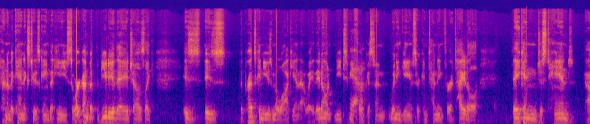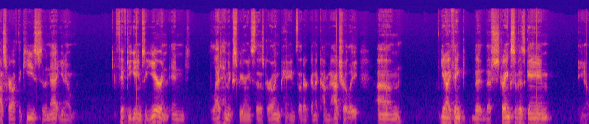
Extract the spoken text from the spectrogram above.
kind of mechanics to his game that he needs to work on. But the beauty of the AHL is like is is the Preds can use Milwaukee in that way. They don't need to be yeah. focused on winning games or contending for a title. They can just hand Askarov the keys to the net, you know, 50 games a year and, and let him experience those growing pains that are going to come naturally. Um, you know, I think the the strengths of his game, you know,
